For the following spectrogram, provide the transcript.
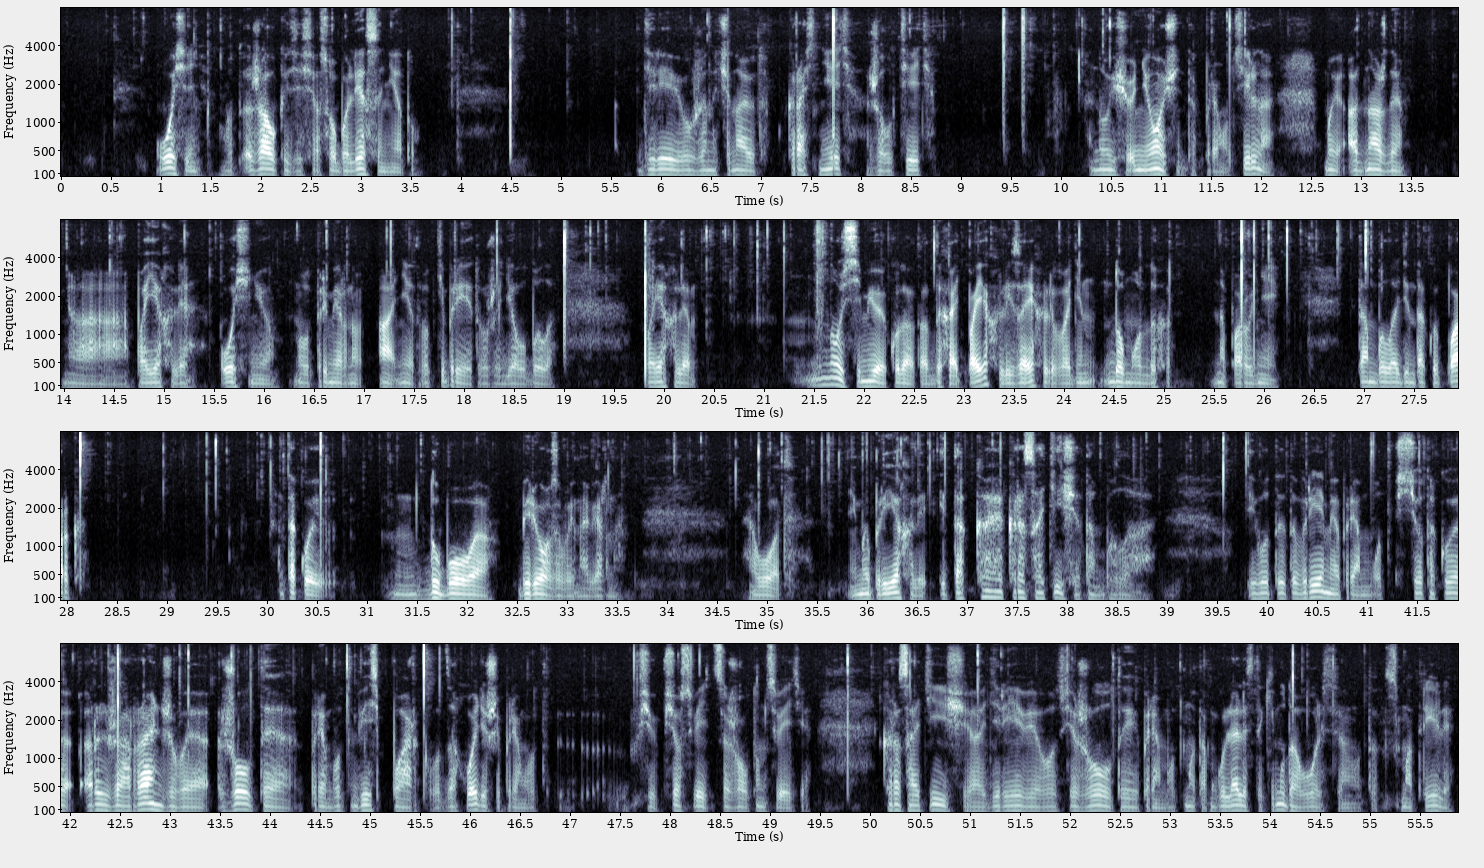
Осень. Вот жалко здесь особо леса нету. Деревья уже начинают краснеть, желтеть. Но еще не очень так прям вот сильно. Мы однажды а, поехали осенью, ну вот примерно, а нет, в октябре это уже дело было. Поехали, ну, с семьей куда-то отдыхать поехали и заехали в один дом отдыха на пару дней. Там был один такой парк, такой дубово-березовый, наверное. Вот. И мы приехали, и такая красотища там была. И вот это время прям вот все такое рыже-оранжевое, желтое, прям вот весь парк. Вот заходишь и прям вот все, э, все светится в желтом цвете. Красотища, деревья вот все желтые, прям вот мы там гуляли с таким удовольствием, вот смотрели.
